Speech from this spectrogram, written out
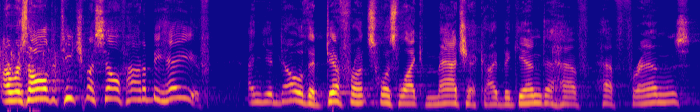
I resolved to teach myself how to behave. And you know, the difference was like magic. I began to have, have friends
